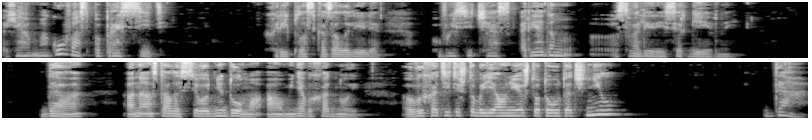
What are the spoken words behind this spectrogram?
я могу вас попросить?» — хрипло сказала Лиля. «Вы сейчас рядом э, с Валерией Сергеевной?» «Да, она осталась сегодня дома, а у меня выходной. Вы хотите, чтобы я у нее что-то уточнил?» «Да.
